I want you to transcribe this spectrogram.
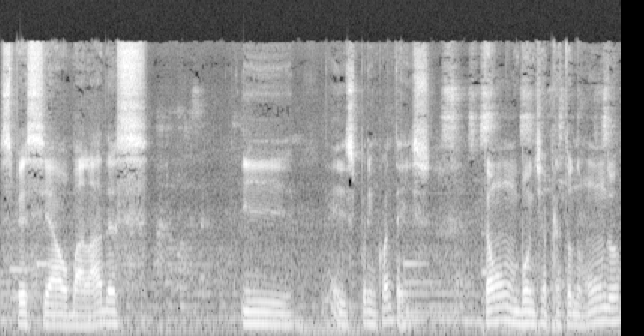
especial baladas. E é isso, por enquanto é isso. Então, um bom dia para todo mundo,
